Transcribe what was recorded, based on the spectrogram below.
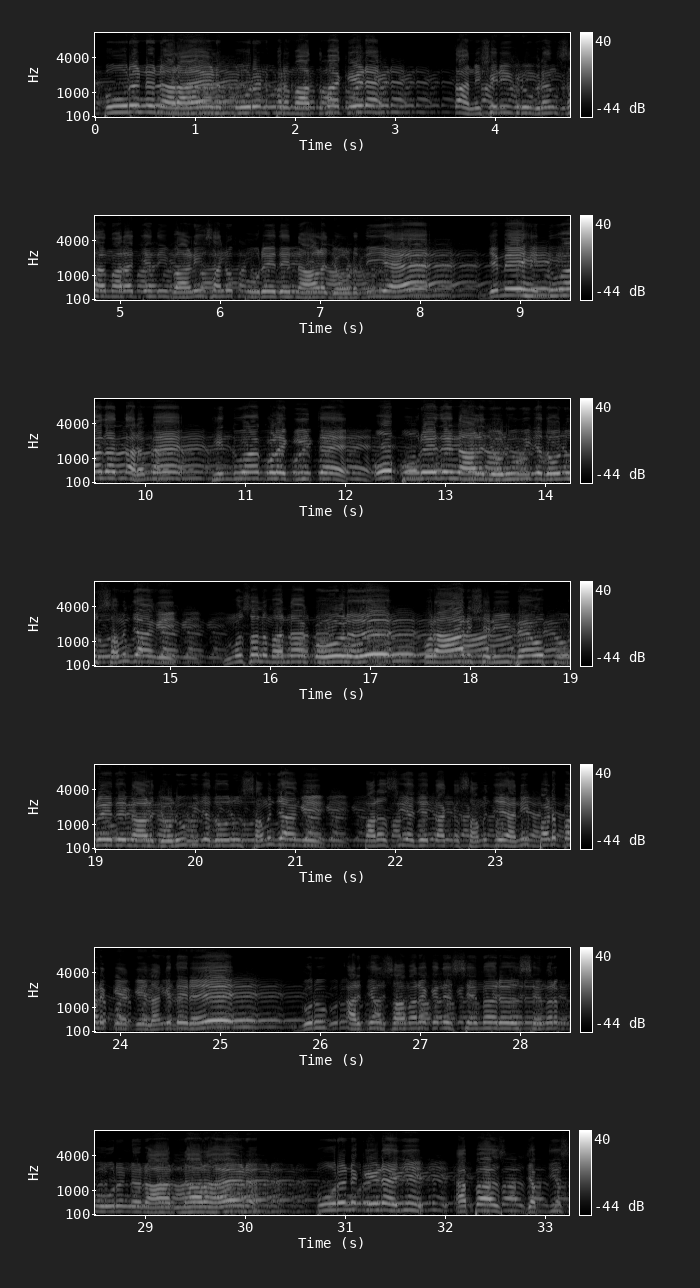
ਪੂਰਨ ਨਾਰਾਇਣ, ਪੂਰਨ ਪਰਮਾਤਮਾ ਕਿਹੜਾ ਧੰਨ ਸ਼੍ਰੀ ਗੁਰੂ ਗ੍ਰੰਥ ਸਾਹਿਬ ਮਹਾਰਾਜ ਜੀ ਦੀ ਬਾਣੀ ਸਾਨੂੰ ਪੂਰੇ ਦੇ ਨਾਲ ਜੋੜਦੀ ਹੈ। ਜਿਵੇਂ ਹਿੰਦੂਆਂ ਦਾ ਧਰਮ ਹੈ, ਹਿੰਦੂਆਂ ਕੋਲੇ ਗੀਤ ਹੈ, ਉਹ ਪੂਰੇ ਦੇ ਨਾਲ ਜੋੜੂਗੀ, ਜਦੋਂ ਉਹਨੂੰ ਸਮਝਾਂਗੇ। ਮੁਸਲਮਾਨਾਂ ਕੋਲ ਕੁਰਾਨ ਸ਼ਰੀਫ ਹੈ, ਉਹ ਪੂਰੇ ਦੇ ਨਾਲ ਜੋੜੂਗੀ, ਜਦੋਂ ਉਹਨੂੰ ਸਮਝਾਂਗੇ। ਪਰ ਅਸੀਂ ਅਜੇ ਤੱਕ ਸਮਝਿਆ ਨਹੀਂ ਪੜ ਪੜ ਕੇ ਅੱਗੇ ਲੰਘਦੇ ਰਹੇ। ਗੁਰੂ ਅਰਜਨ ਸਾਹਿਬ ਮਹਾਰਾਜ ਕਹਿੰਦੇ, ਸਿਮਰ ਸਿਮਰ ਪੂਰਨ ਨਾਰਾਇਣ। ਪੂਰਨ ਕਿਹੜਾ ਜੀ? ਆਪਾਂ ਜਪਜੀ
